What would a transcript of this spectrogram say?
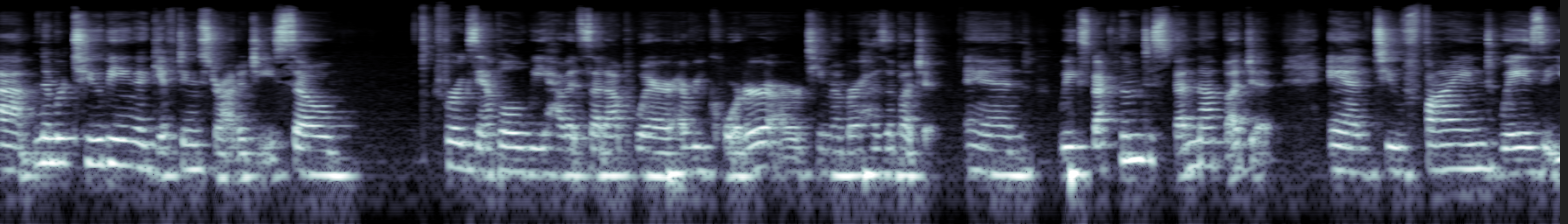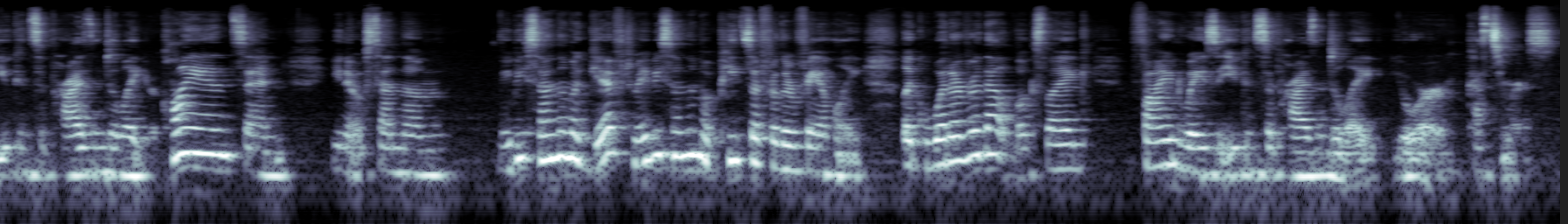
Um, number two being a gifting strategy. So for example, we have it set up where every quarter our team member has a budget and we expect them to spend that budget and to find ways that you can surprise and delight your clients and, you know, send them maybe send them a gift, maybe send them a pizza for their family. Like whatever that looks like, find ways that you can surprise and delight your customers.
